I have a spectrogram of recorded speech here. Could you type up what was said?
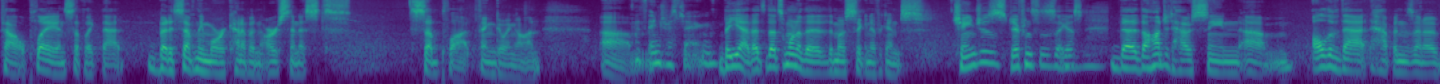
foul play and stuff like that, but it's definitely more kind of an arsonist subplot thing going on. Um, That's interesting. but yeah, that's that's one of the the most significant changes, differences, I guess. The the haunted house scene, um, all of that happens in a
